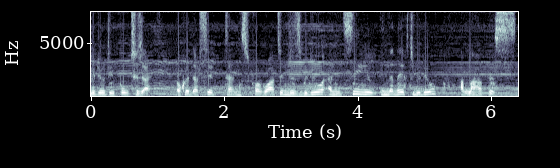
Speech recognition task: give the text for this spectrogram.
ভিডিওটি পৌঁছে যায়। Okay that's it Thanks for watching this video and see you in the next video Allah Hafiz.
